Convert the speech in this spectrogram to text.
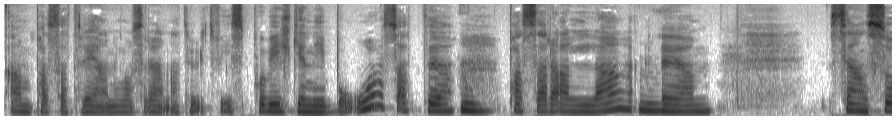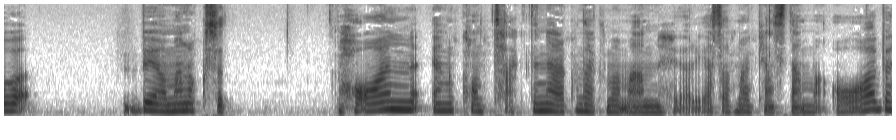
anpassa träning och sådär naturligtvis? På vilken nivå så att det Mm. passar alla. Mm. Ehm, sen så bör man också ha en, en kontakt, en nära kontakt med de anhöriga så att man kan stämma av.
